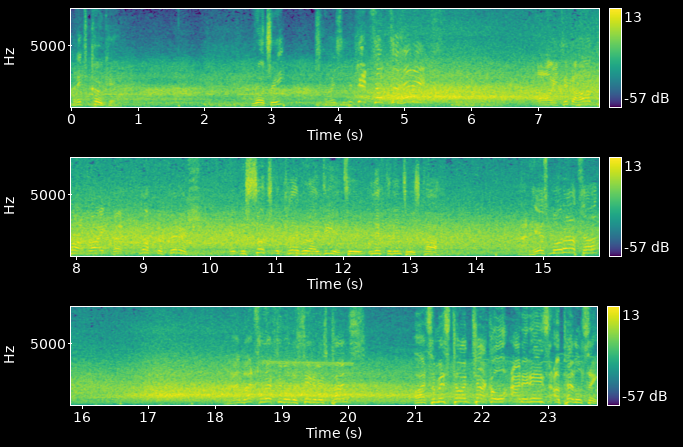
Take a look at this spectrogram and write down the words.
And it's Koke. Rodri tries to... Gets up to head it! Oh, he did the hard part right, but fluffed the finish. It was such a clever idea to lift it into his path. And here's Morata. And that's left him on the seat of his pants. Oh, it's a mistimed tackle, and it is a penalty.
